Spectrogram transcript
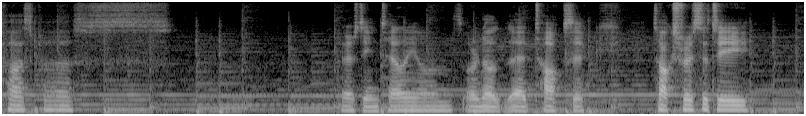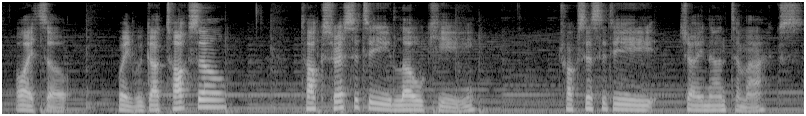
pass pass. There's the Inteleons, or no, uh, toxic, toxicity. Oh wait, so, wait, we got Toxo, toxicity low key, toxicity Gigantamax,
